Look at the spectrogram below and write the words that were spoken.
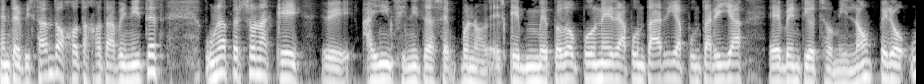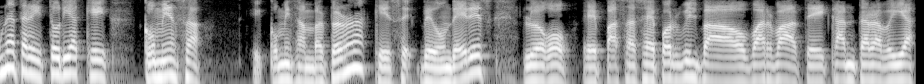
entrevistando, a JJ Benítez, una persona que eh, hay infinitas, eh, bueno, es que me puedo poner a apuntar y apuntaría eh, 28.000, ¿no? Pero una trayectoria que comienza comienza en Barcelona, que es de donde eres, luego pasas por Bilbao, Barbate, Cantabria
